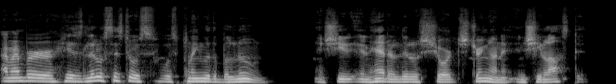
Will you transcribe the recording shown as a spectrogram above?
i remember his little sister was was playing with a balloon and she and had a little short string on it, and she lost it.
